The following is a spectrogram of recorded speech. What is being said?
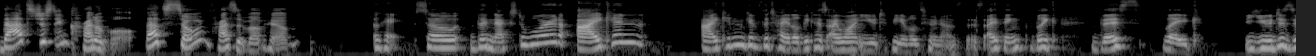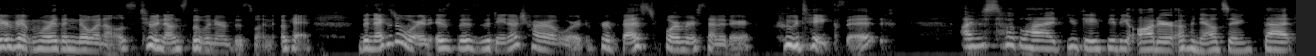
that's just incredible. That's so impressive of him. Okay, so the next award, I can I can give the title because I want you to be able to announce this. I think like this like you deserve it more than no one else to announce the winner of this one. Okay. The next award is the Zdeno Chara Award for Best Former Senator. Who takes it? I'm so glad you gave me the honor of announcing that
